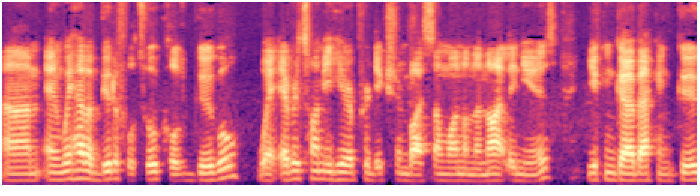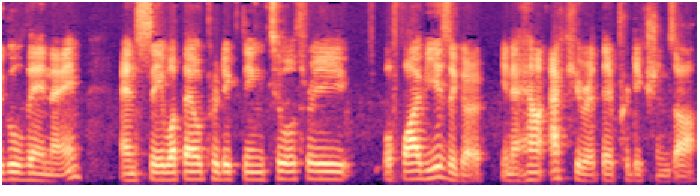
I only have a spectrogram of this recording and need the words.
Um, and we have a beautiful tool called Google, where every time you hear a prediction by someone on the nightly news, you can go back and Google their name and see what they were predicting two or three or five years ago, you know, how accurate their predictions are.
